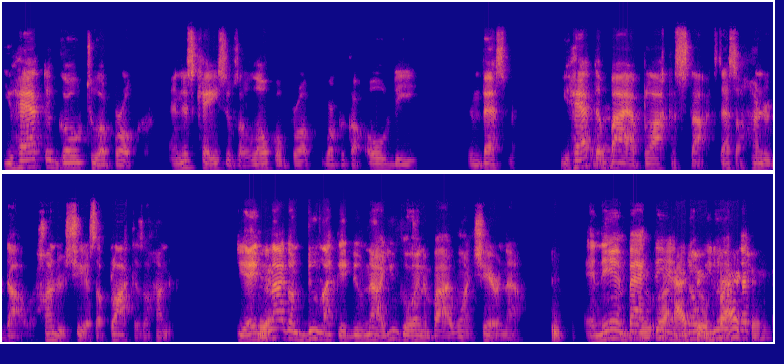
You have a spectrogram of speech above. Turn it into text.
you had to go to a broker. In this case, it was a local broker called OD Investment. You had to buy a block of stocks. That's a hundred dollars. Hundred shares. A block is a hundred. You're yeah. not going to do like they do now. You go in and buy one share now. Mm, and then back then, actual you fractions.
